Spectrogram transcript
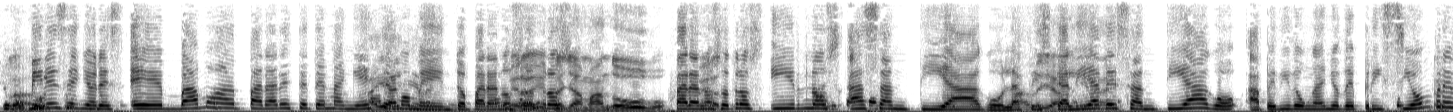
claro. Miren, señores, eh, vamos a parar este tema en este momento para Mira, ahí está nosotros llamando Hugo. para Espérate. nosotros irnos a Santiago. La Fiscalía de. Santiago ha pedido un año de prisión Creo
